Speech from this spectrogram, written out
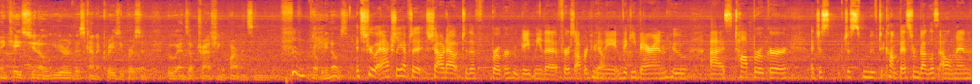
in case you know you're this kind of crazy person who ends up trashing apartments and nobody knows. It's true. I actually have to shout out to the broker who gave me the first opportunity, Yeah. Vickey Barron, who uh, is top broker. I just just moved to Compass from Douglas Elliman,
